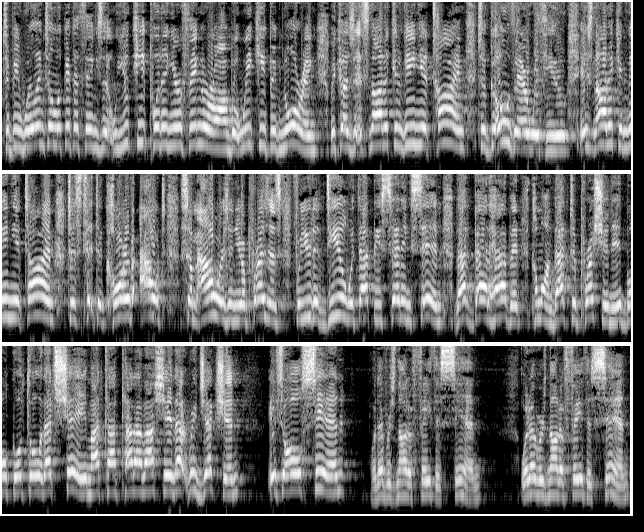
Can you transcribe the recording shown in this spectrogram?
to be willing to look at the things that you keep putting your finger on, but we keep ignoring because it's not a convenient time to go there with you. It's not a convenient time to, to carve out some hours in your presence for you to deal with that besetting sin, that that bad habit, come on, that depression, eh, that shame, that rejection, it's all sin. Whatever's not of faith is sin. Whatever's not of faith is sin.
